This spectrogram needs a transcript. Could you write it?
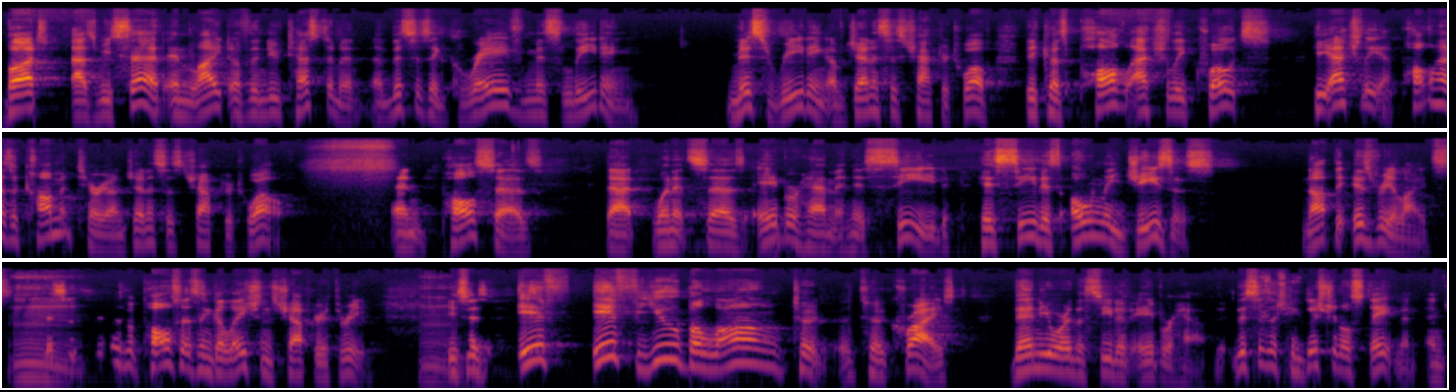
But as we said, in light of the New Testament, and this is a grave misleading, misreading of Genesis chapter 12, because Paul actually quotes, he actually, Paul has a commentary on Genesis chapter 12. And Paul says that when it says Abraham and his seed, his seed is only Jesus, not the Israelites. Mm. This, is, this, is, what Paul says in Galatians chapter 3. Mm. He says, if if you belong to, to Christ, then you are the seed of Abraham. This is a conditional statement in,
